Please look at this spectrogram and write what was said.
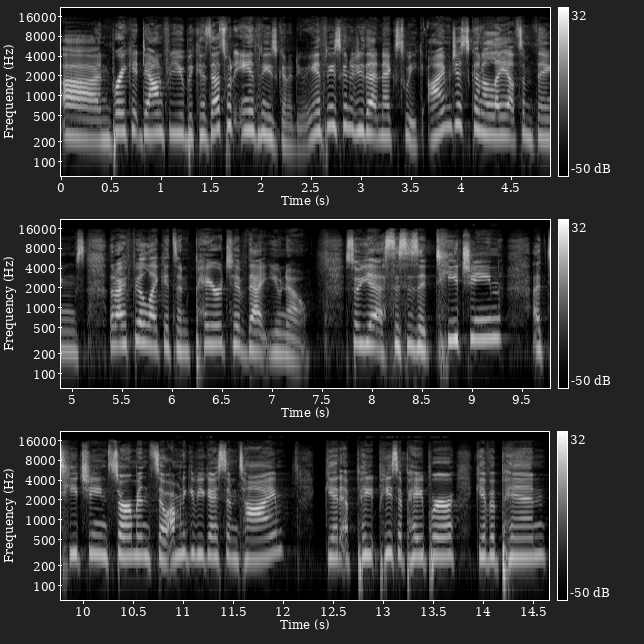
Uh, and break it down for you because that's what Anthony's going to do. Anthony's going to do that next week. I'm just going to lay out some things that I feel like it's imperative that you know. So yes, this is a teaching, a teaching sermon. So I'm going to give you guys some time. Get a piece of paper, give a pen,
